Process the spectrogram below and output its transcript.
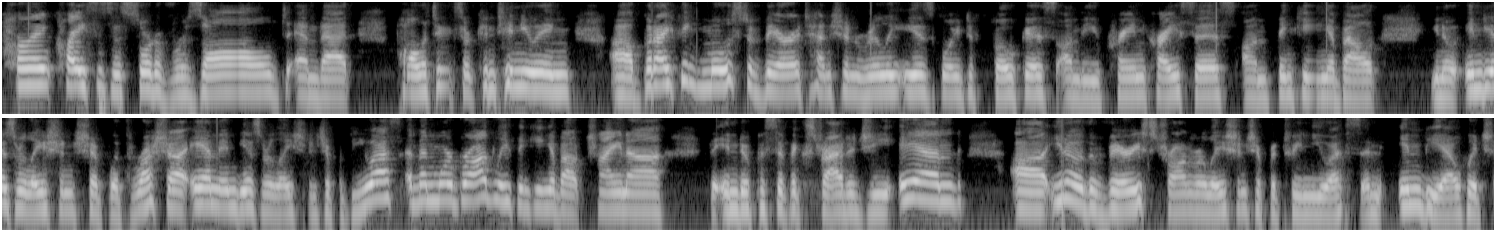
current crisis is sort of resolved and that politics are continuing. Uh, but I think most of their attention really is going to focus on the Ukraine crisis, on thinking about you know India's relationship with Russia and India's relationship with the U.S., and then more broadly thinking about China, the Indo-Pacific strategy, and uh, you know the very strong relationship between U.S. and India, which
